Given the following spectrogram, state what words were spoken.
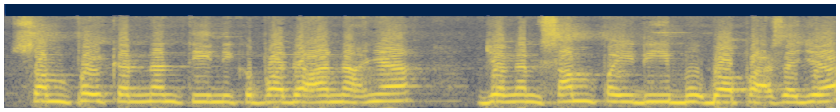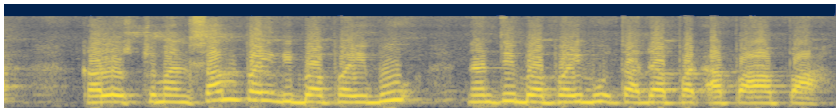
Sampaikan nanti ini kepada anaknya. Jangan sampai di ibu bapak saja. Kalau cuma sampai di bapak ibu, nanti bapak ibu tak dapat apa-apa.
